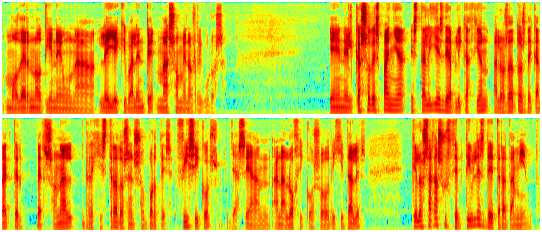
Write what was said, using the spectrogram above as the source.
moderno tiene una ley equivalente más o menos rigurosa. En el caso de España, esta ley es de aplicación a los datos de carácter personal registrados en soportes físicos, ya sean analógicos o digitales, que los haga susceptibles de tratamiento,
